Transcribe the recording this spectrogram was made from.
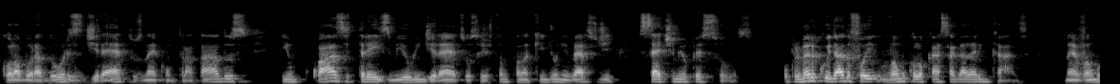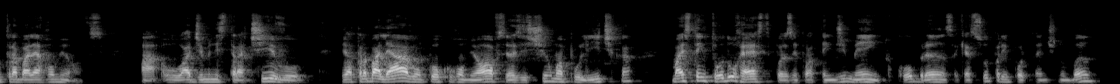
colaboradores diretos, né, contratados, e um, quase 3 mil indiretos, ou seja, estamos falando aqui de um universo de 7 mil pessoas. O primeiro cuidado foi, vamos colocar essa galera em casa né? Vamos trabalhar home office. Ah, o administrativo já trabalhava um pouco home office, já existia uma política, mas tem todo o resto, por exemplo, atendimento, cobrança, que é super importante no banco,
